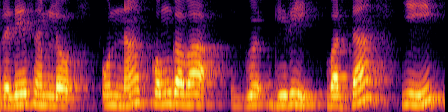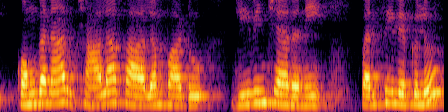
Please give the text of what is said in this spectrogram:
ప్రదేశంలో ఉన్న కొంగవ గిరి వద్ద ఈ కొంగనార్ చాలా కాలం పాటు జీవించారని పరిశీలకులు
